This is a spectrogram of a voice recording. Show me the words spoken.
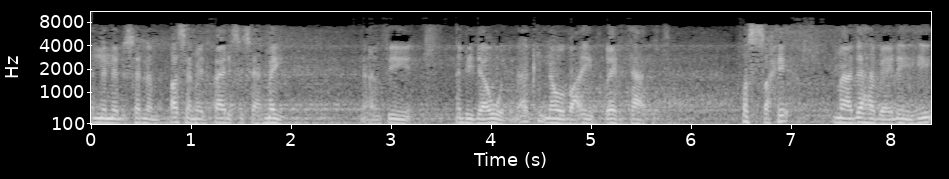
أن النبي صلى الله عليه وسلم قسم الفارس سهمين يعني في أبي داود لكنه ضعيف غير ثابت. فالصحيح ما ذهب إليه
